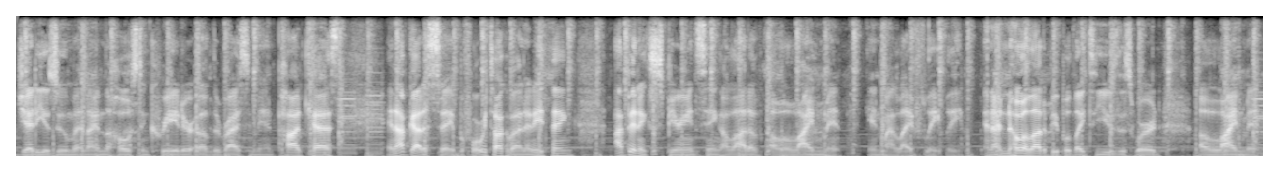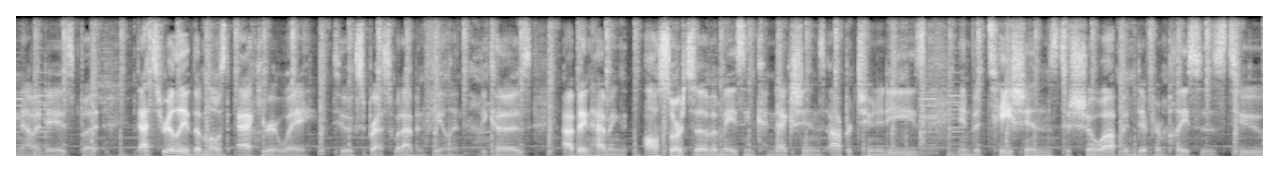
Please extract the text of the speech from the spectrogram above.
Jeddy Azuma, and I am the host and creator of the Rising Man podcast. And I've got to say, before we talk about anything, I've been experiencing a lot of alignment in my life lately. And I know a lot of people like to use this word alignment nowadays, but that's really the most accurate way to express what I've been feeling because I've been having all sorts of amazing connections, opportunities, invitations to show up in different places, to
